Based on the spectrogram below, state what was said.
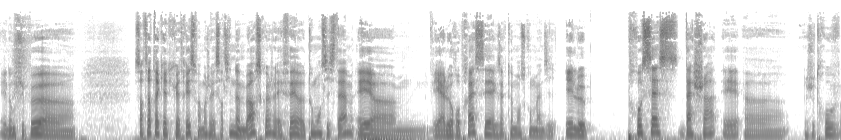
Et donc tu peux sortir ta calculatrice. Enfin, moi j'avais sorti Numbers, quoi. J'avais fait tout mon système et, et à l'euro c'est exactement ce qu'on m'a dit. Et le process d'achat est, je trouve,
